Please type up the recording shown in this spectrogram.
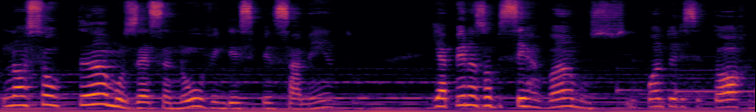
E nós soltamos essa nuvem desse pensamento e apenas observamos enquanto ele se torna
